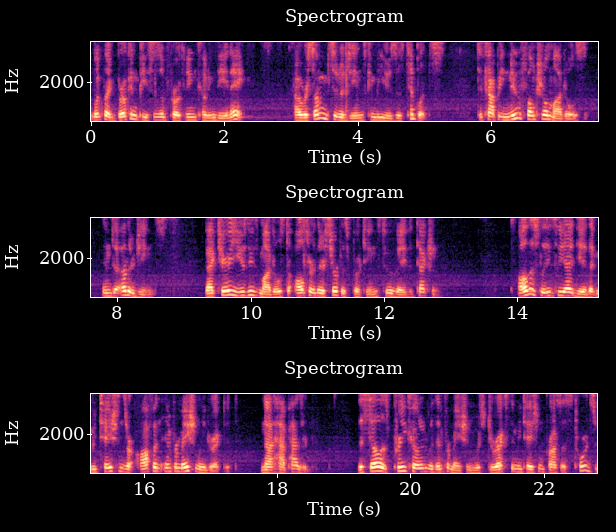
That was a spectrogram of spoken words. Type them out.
look like broken pieces of protein coding DNA. However, some pseudogenes can be used as templates to copy new functional modules into other genes. Bacteria use these modules to alter their surface proteins to evade detection. All this leads to the idea that mutations are often informationally directed, not haphazard. The cell is pre-coded with information which directs the mutation process towards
